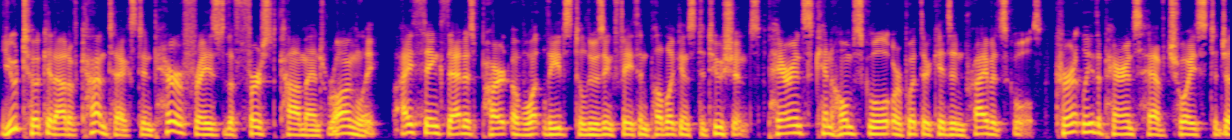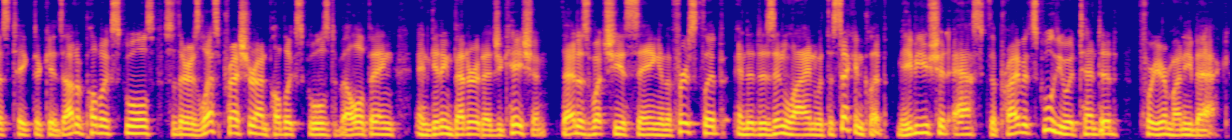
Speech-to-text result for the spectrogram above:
you took it out of context and paraphrased the first comment wrongly. I think that is part of what leads to losing faith in public institutions. Parents can homeschool or put their kids in private schools. Currently, the parents have choice to just take their kids out of public schools, so there is less pressure on public schools developing and getting better at education. That is what she is saying in the first clip, and it is in line with the second clip. Maybe you should ask the private school you attended for your money back.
